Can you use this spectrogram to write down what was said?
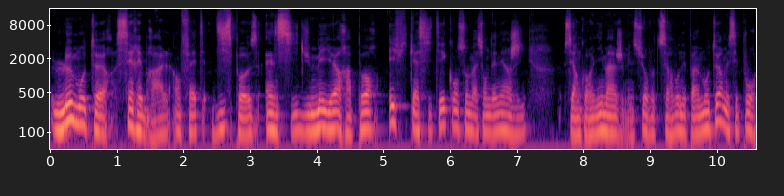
Le moteur cérébral, en fait, dispose ainsi du meilleur rapport efficacité-consommation d'énergie. C'est encore une image, bien sûr, votre cerveau n'est pas un moteur, mais c'est pour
